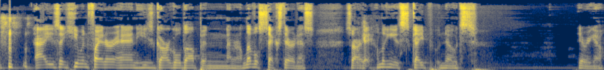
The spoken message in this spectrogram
uh, he's a human fighter, and he's gargled up, and I don't know, level six. There it is. Sorry, Okay. I'm looking at Skype notes. There we go.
